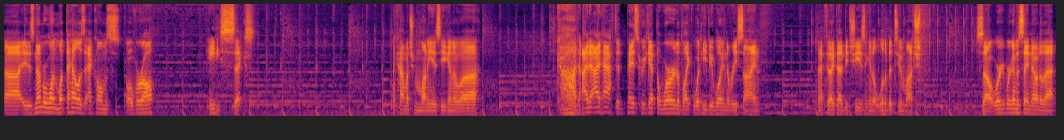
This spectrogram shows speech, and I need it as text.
uh, is number one, what the hell is Ekholm's overall? 86. Like, how much money is he to, uh... God, I'd, I'd have to basically get the word of, like, would he be willing to resign? And I feel like that'd be cheesing it a little bit too much. So, we're, we're gonna say no to that.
